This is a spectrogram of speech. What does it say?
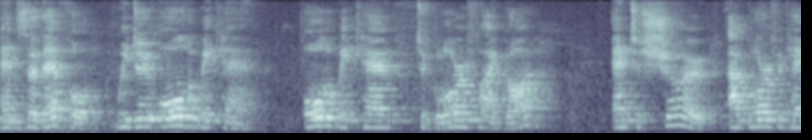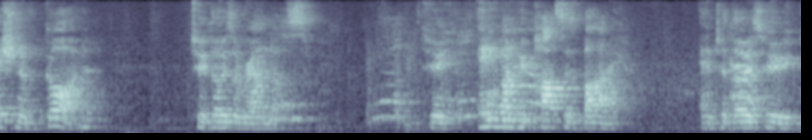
And so, therefore, we do all that we can, all that we can to glorify God and to show our glorification of God to those around us, to anyone who passes by, and to those who,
